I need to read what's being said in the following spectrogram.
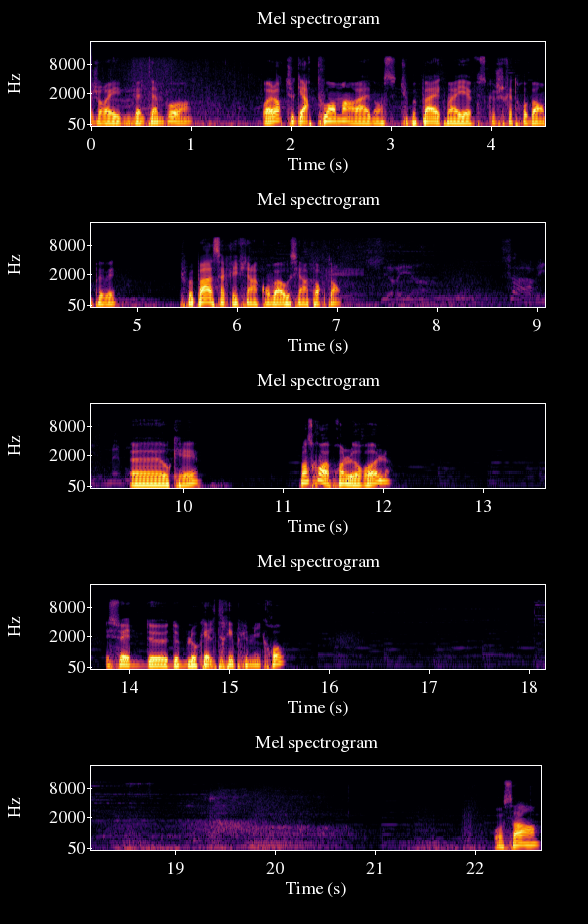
j'aurai une belle tempo. hein. Ou alors, tu gardes tout en main. Ouais, non, tu peux pas avec Maiev parce que je serais trop bas en PV. Je peux pas sacrifier un combat aussi important. Euh, ok. Je pense qu'on va prendre le rôle. Essayer de, de bloquer le triple micro. Bon, ça, hein.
